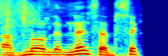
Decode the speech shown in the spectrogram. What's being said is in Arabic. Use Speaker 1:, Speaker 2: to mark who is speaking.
Speaker 1: عبد النور لم ننسى بالسكة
